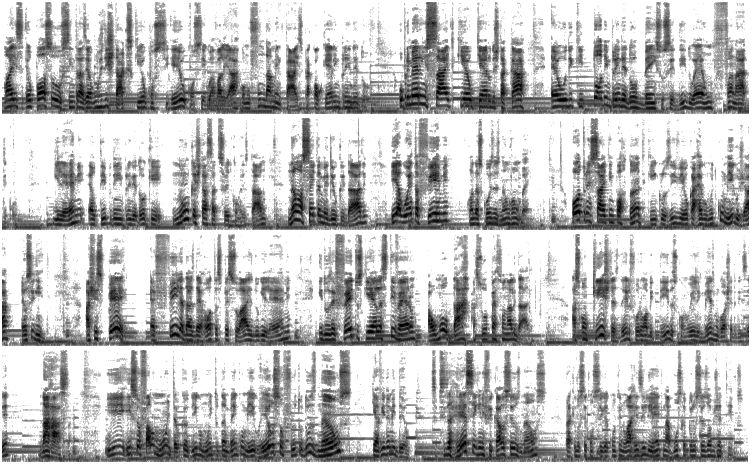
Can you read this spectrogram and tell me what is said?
Mas eu posso sim trazer alguns destaques que eu, eu consigo avaliar como fundamentais para qualquer empreendedor. O primeiro insight que eu quero destacar é o de que todo empreendedor bem-sucedido é um fanático. Guilherme é o tipo de empreendedor que nunca está satisfeito com o resultado, não aceita mediocridade e aguenta firme quando as coisas não vão bem. Outro insight importante, que inclusive eu carrego muito comigo já, é o seguinte: a XP é filha das derrotas pessoais do Guilherme e dos efeitos que elas tiveram ao moldar a sua personalidade. As conquistas dele foram obtidas, como ele mesmo gosta de dizer, na raça. E isso eu falo muito, é o que eu digo muito também comigo. Eu sou fruto dos nãos que a vida me deu. Você precisa ressignificar os seus nãos para que você consiga continuar resiliente na busca pelos seus objetivos.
